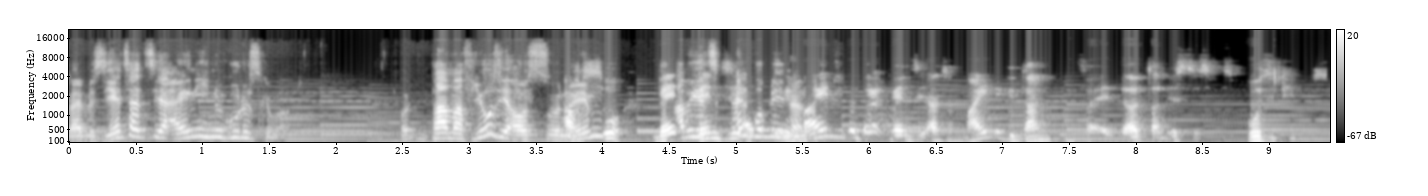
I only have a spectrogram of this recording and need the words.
Weil bis jetzt hat sie ja eigentlich nur Gutes gemacht und ein paar Mafiosi auszunehmen. Ach so, wenn, habe ich jetzt kein also Problem damit. Wenn sie also meine Gedanken verändert, dann ist das was Positives.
